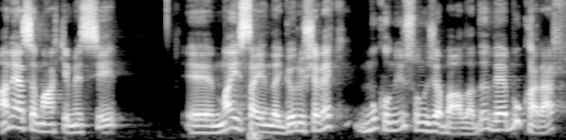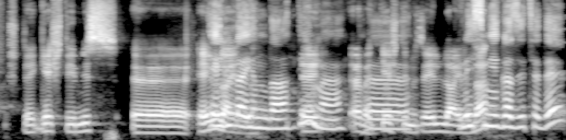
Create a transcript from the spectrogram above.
Anayasa Mahkemesi e, Mayıs ayında görüşerek bu konuyu sonuca bağladı ve bu karar işte geçtiğimiz e, Eylül, Eylül ayında, ayında değil E, mi? Evet, Ee, geçtiğimiz Eylül ayında Resmi gazetede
